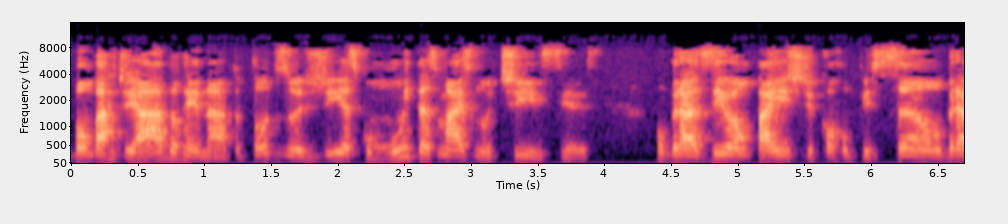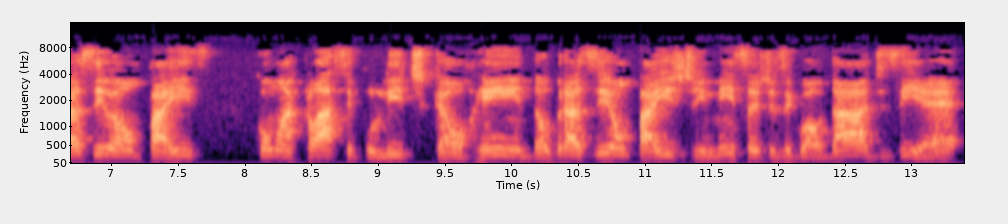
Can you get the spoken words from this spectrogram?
bombardeado, Renato, todos os dias com muitas mais notícias. O Brasil é um país de corrupção, o Brasil é um país com uma classe política horrenda, o Brasil é um país de imensas desigualdades, e é.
